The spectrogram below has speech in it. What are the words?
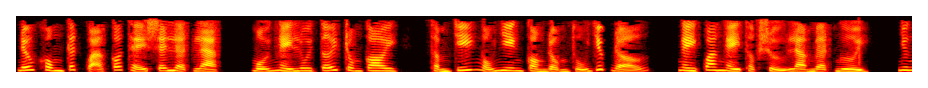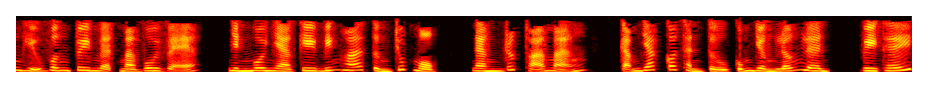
nếu không kết quả có thể sẽ lệch lạc, mỗi ngày lui tới trông coi, thậm chí ngẫu nhiên còn động thủ giúp đỡ, ngày qua ngày thật sự là mệt người, nhưng Hiểu Vân tuy mệt mà vui vẻ, nhìn ngôi nhà kia biến hóa từng chút một, nàng rất thỏa mãn, cảm giác có thành tựu cũng dần lớn lên, vì thế,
